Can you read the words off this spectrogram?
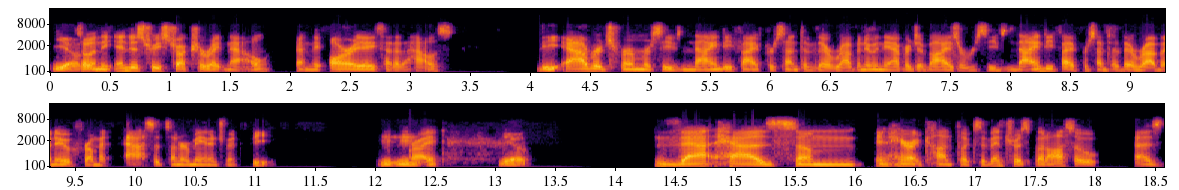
Yeah. So in the industry structure right now, and the RIA side of the house, the average firm receives 95% of their revenue, and the average advisor receives 95% of their revenue from an assets under management fee. Mm-hmm. Right. Yeah. That has some inherent conflicts of interest, but also as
